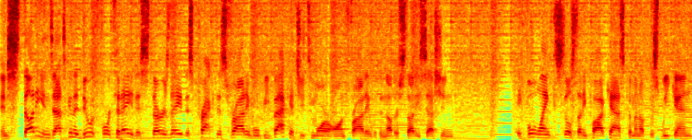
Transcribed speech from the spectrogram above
And studying, that's going to do it for today, this Thursday, this practice Friday. We'll be back at you tomorrow on Friday with another study session, a full length Steel Study podcast coming up this weekend.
